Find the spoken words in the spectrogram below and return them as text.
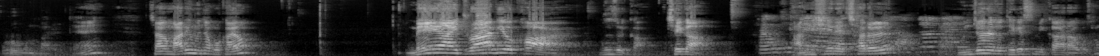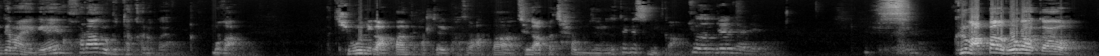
물어보는 말일 때. 자, 말의 문장 볼까요? May I drive your car? 무슨 소리일까? 제가 당신의, 당신의 차를 운전해도 되겠습니까? 라고 상대방에게 허락을 부탁하는 거야. 뭐가? 지원이가 아빠한테 갑자기 가서 아빠, 제가 아빠 차 운전해도 되겠습니까? 저 운전 잘해요. 그럼 아빠가 뭐라 할까요?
